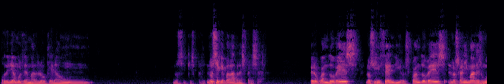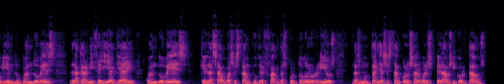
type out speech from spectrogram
podríamos llamarlo que era un no sé qué, no sé qué palabra expresar. Pero cuando ves los incendios, cuando ves los animales muriendo, cuando ves la carnicería que hay, cuando ves que las aguas están putrefactas por todos los ríos, las montañas están con los árboles pelados y cortados,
